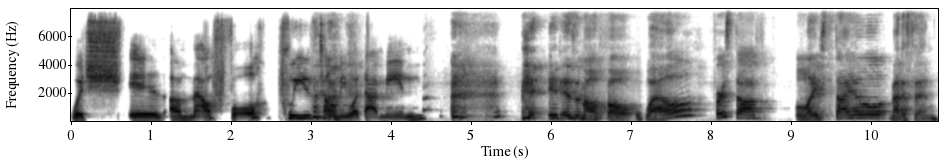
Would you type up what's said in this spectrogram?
which is a mouthful. Please tell me what that means. It is a mouthful. Well, first off, lifestyle medicine.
